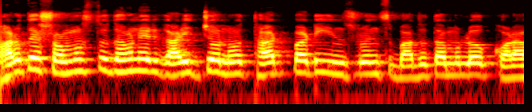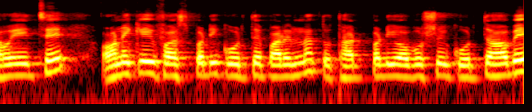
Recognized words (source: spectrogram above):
ভারতের সমস্ত ধরনের গাড়ির জন্য থার্ড পার্টি ইন্স্যুরেন্স বাধ্যতামূলক করা হয়েছে। অনেকেই ফার্স্ট পার্টি করতে পারেন না, তো থার্ড পার্টি অবশ্যই করতে হবে।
